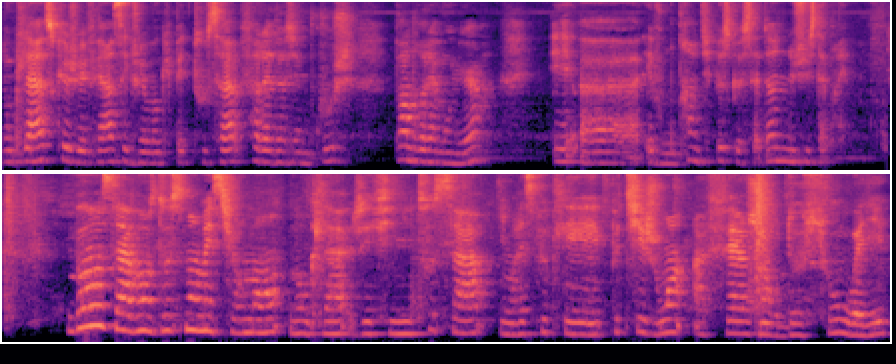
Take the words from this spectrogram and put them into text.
Donc là ce que je vais faire c'est que je vais m'occuper de tout ça, faire la deuxième couche, peindre la moulure et, euh, et vous montrer un petit peu ce que ça donne juste après. Bon, ça avance doucement mais sûrement. Donc là, j'ai fini tout ça. Il me reste plus que les petits joints à faire, genre dessous, vous voyez.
